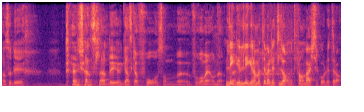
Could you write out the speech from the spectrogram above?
alltså det, den känslan, det är ganska få som eh, får vara med om den. Ligger, ligger de inte väldigt långt från världsrekordet idag?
